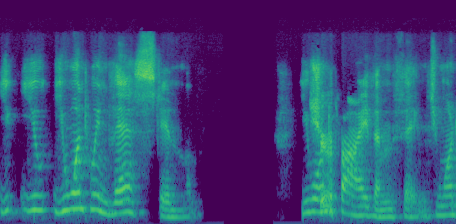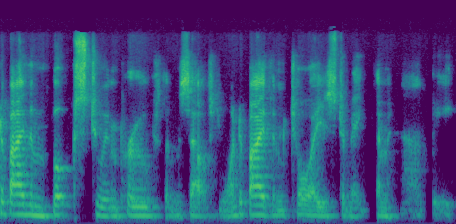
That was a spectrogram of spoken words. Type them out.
you you, you want to invest in them. You sure. want to buy them things. You want to buy them books to improve themselves. You want to buy them toys to make them happy.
